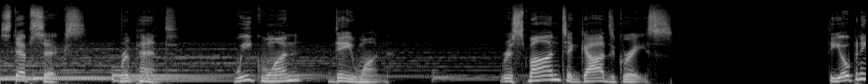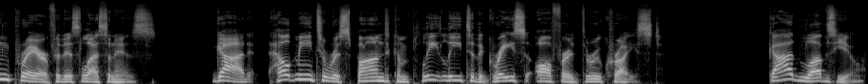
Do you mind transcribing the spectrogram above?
Step 6 Repent. Week 1, Day 1. Respond to God's grace. The opening prayer for this lesson is God, help me to respond completely to the grace offered through Christ. God loves you.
